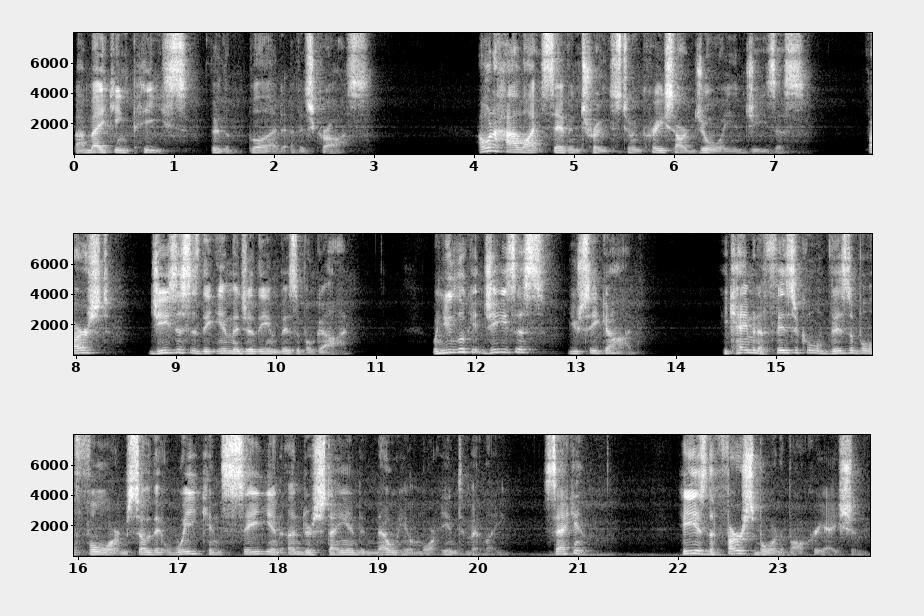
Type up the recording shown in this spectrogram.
by making peace through the blood of his cross. I want to highlight seven truths to increase our joy in Jesus. First, Jesus is the image of the invisible God. When you look at Jesus, you see God. He came in a physical, visible form so that we can see and understand and know him more intimately. Second, he is the firstborn of all creation.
